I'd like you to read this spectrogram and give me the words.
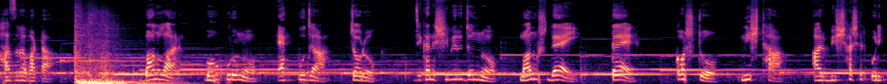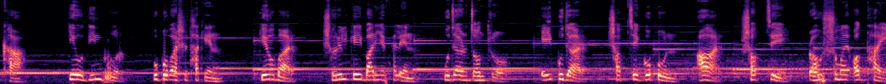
হাজরা ভাটা বাংলার বহু পুরনো এক পূজা চরক, যেখানে শিবের জন্য মানুষ দেয় ত্যাগ, কষ্ট, নিষ্ঠা আর বিশ্বাসের পরীক্ষা। কেউ দিনভর উপবাসে থাকেন, কেউ আবার শরীরকেই বানিয়ে ফেলেন পূজার যন্ত্র। এই পূজার সবচেয়ে গোপন আর সবচেয়ে রহস্যময় অধ্যায়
